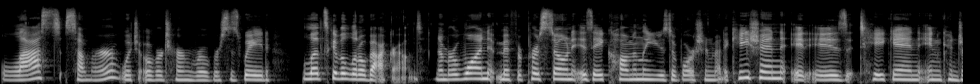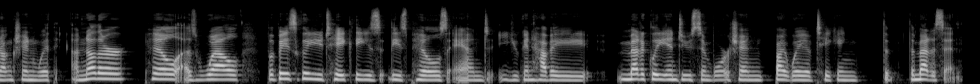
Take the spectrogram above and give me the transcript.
last summer, which overturned Roe v. Wade. Let's give a little background. Number one, mifepristone is a commonly used abortion medication. It is taken in conjunction with another pill as well. But basically, you take these these pills and you can have a medically induced abortion by way of taking the, the medicine.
